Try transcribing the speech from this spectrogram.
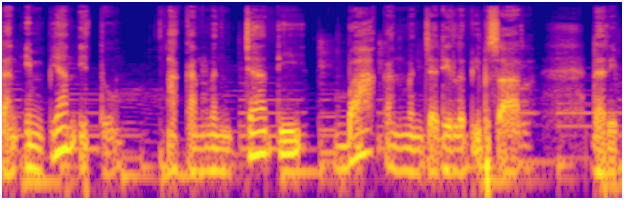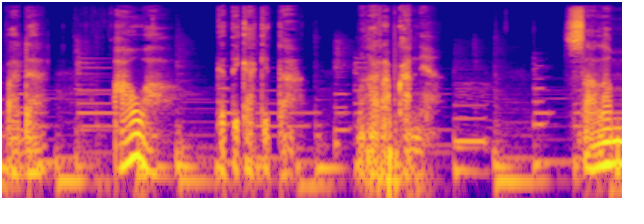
dan impian itu akan menjadi, bahkan menjadi lebih besar daripada awal ketika kita mengharapkannya. Salam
